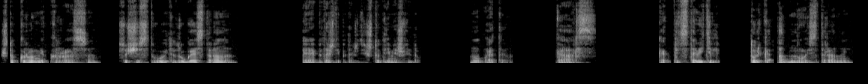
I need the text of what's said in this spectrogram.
что кроме краса существует и другая сторона. Э, подожди, подожди, что ты имеешь в виду? Ну, это Карс. Как представитель только одной стороны.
